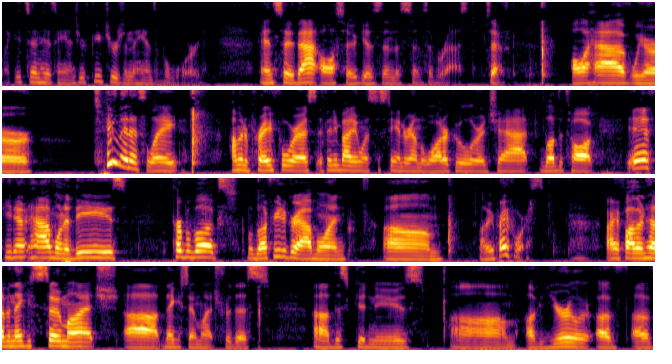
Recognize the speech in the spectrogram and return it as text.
Like it's in His hands. Your future is in the hands of the Lord. And so that also gives them the sense of rest. So all I have, we are two minutes late. I'm going to pray for us. If anybody wants to stand around the water cooler and chat, love to talk. If you don't have one of these purple books, we'd love for you to grab one. Um, let me pray for us. All right, Father in heaven, thank you so much. Uh, thank you so much for this uh, this good news um, of your of of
